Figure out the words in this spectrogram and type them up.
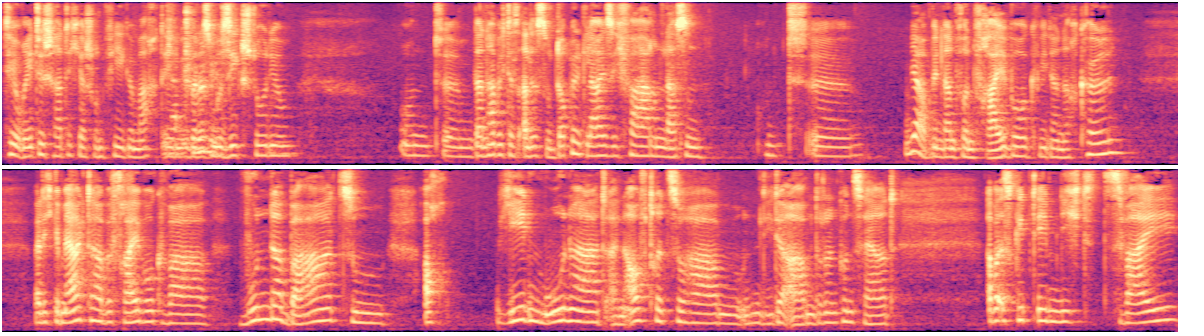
theoretisch hatte ich ja schon viel gemacht, eben Natürlich. über das Musikstudium. Und ähm, dann habe ich das alles so doppelgleisig fahren lassen und äh, ja, bin dann von Freiburg wieder nach Köln, weil ich gemerkt habe, Freiburg war wunderbar zum auch jeden Monat einen Auftritt zu haben und einen Liederabend oder ein Konzert. Aber es gibt eben nicht zwei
